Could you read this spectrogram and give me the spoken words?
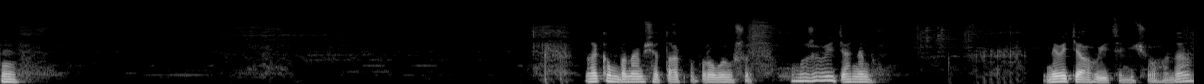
Хм. Давай комбанем ще так, попробуємо щось. Може витягнемо. Не витягується нічого, да?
